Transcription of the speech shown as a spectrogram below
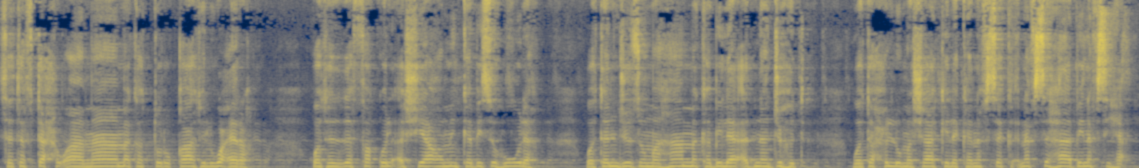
ستفتح آمامك الطرقات الوعرة وتتدفق الأشياء منك بسهولة وتنجز مهامك بلا أدنى جهد وتحل مشاكلك نفسك نفسها بنفسها.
